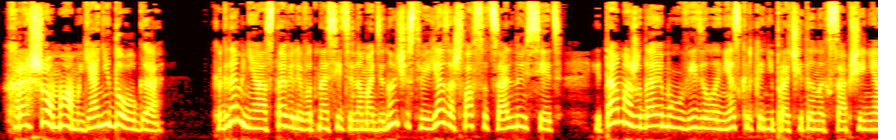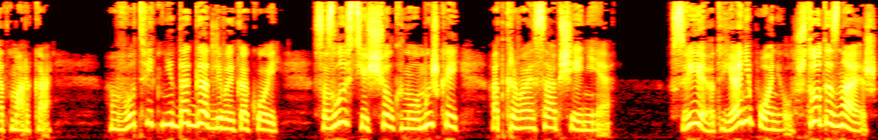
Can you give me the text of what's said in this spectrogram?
«Хорошо, мам, я недолго». Когда меня оставили в относительном одиночестве, я зашла в социальную сеть, и там ожидаемо увидела несколько непрочитанных сообщений от Марка. Вот ведь недогадливый какой. Со злостью щелкнула мышкой, открывая сообщение. «Свет, я не понял, что ты знаешь?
